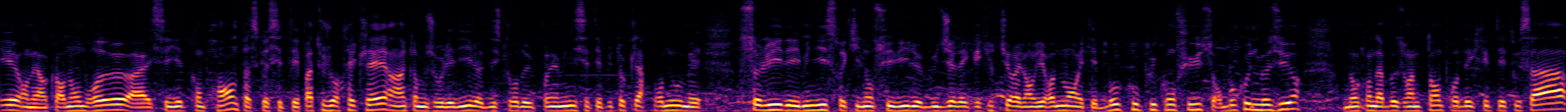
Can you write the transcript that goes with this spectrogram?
On est encore nombreux à essayer de comprendre parce que c'était pas toujours très clair. hein. Comme je vous l'ai dit, le discours du Premier ministre était plutôt clair pour nous, mais celui des ministres qui l'ont suivi, le budget de l'agriculture et l'environnement, était beaucoup plus confus sur beaucoup de mesures. Donc on a besoin de temps pour décrypter tout ça.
